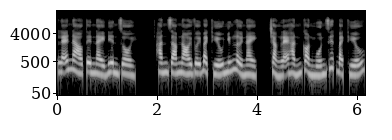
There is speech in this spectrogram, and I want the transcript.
Lẽ nào tên này điên rồi? Hắn dám nói với Bạch Thiếu những lời này, chẳng lẽ hắn còn muốn giết Bạch Thiếu?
